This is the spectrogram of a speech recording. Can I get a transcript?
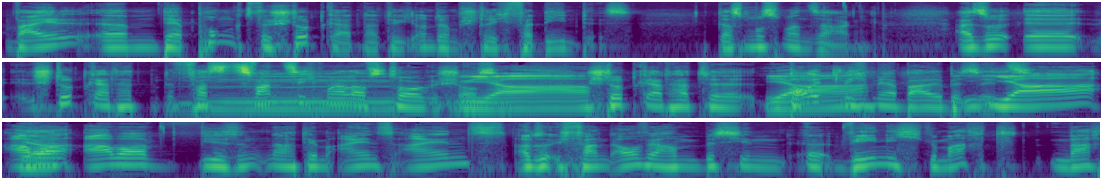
Weil ähm, der Punkt für Stuttgart natürlich unterm Strich verdient ist. Das muss man sagen. Also äh, Stuttgart hat fast 20 Mal aufs Tor geschossen. Ja. Stuttgart hatte Ja. deutlich mehr Ballbesitz. Ja, aber, Ja. aber wir sind nach dem 1-1, also ich fand auch, wir haben ein bisschen äh, wenig gemacht nach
